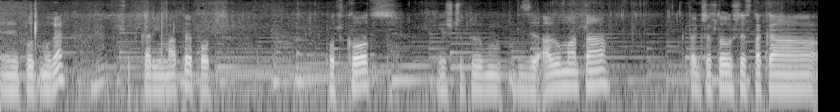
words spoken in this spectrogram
yy, pod? Pod karimatę, pod, pod koc. Jeszcze tu widzę alumata. Także to już jest taka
